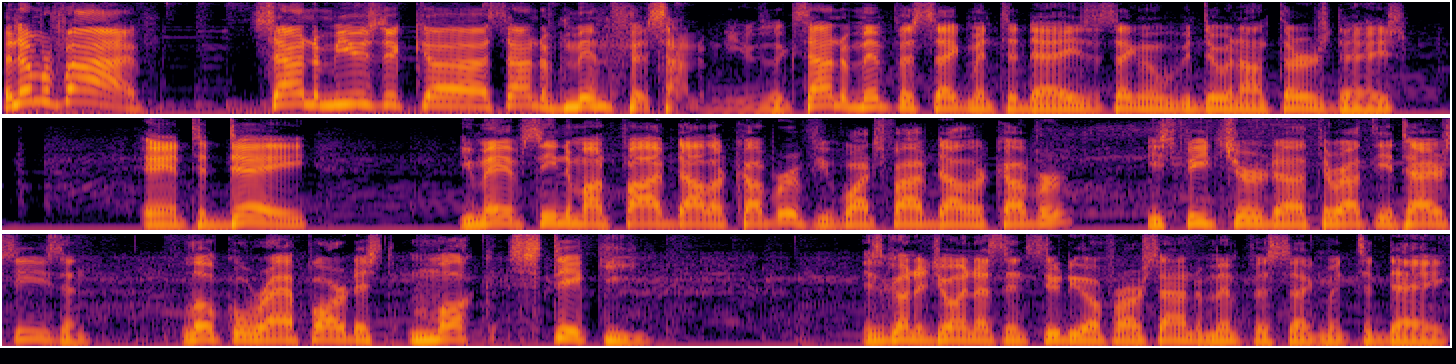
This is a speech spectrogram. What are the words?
And number five, Sound of Music, uh, Sound of Memphis, Sound of Music, Sound of Memphis segment today is a segment we've been doing on Thursdays. And today, you may have seen him on $5 Cover. If you've watched $5 Cover, he's featured uh, throughout the entire season. Local rap artist Muck Sticky is going to join us in studio for our Sound of Memphis segment today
